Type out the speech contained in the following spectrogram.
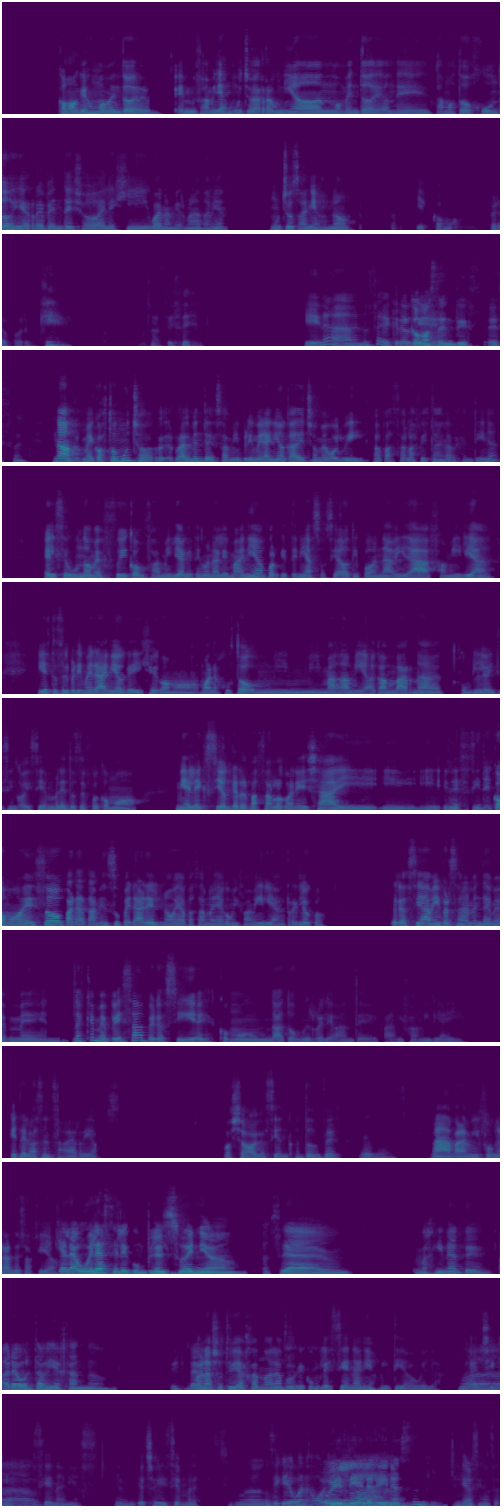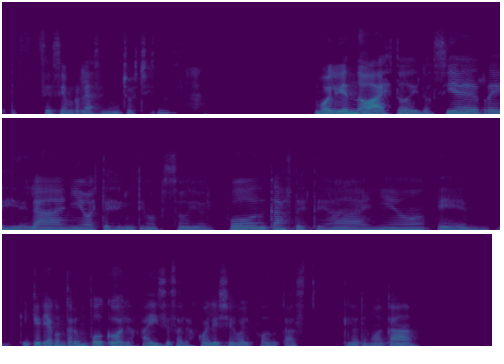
Como que es un momento de, en mi familia es mucho de reunión, momento de donde estamos todos juntos y de repente yo elegí, bueno, mi hermana también, muchos años no. Y es como, ¿pero por qué? O sea, haces esto. Y nada, no sé, creo ¿Cómo que... sentís eso? No, me costó mucho, re- realmente. O sea, mi primer año acá, de hecho, me volví a pasar las fiestas en Argentina. El segundo me fui con familia que tengo en Alemania porque tenía asociado tipo Navidad, familia. Y este es el primer año que dije como, bueno, justo mi, mi más amiga acá en Varna cumple el 25 de diciembre, entonces fue como mi elección querer pasarlo con ella y, y, y necesité como eso para también superar el no voy a pasar Navidad con mi familia, re loco. Pero sí, a mí personalmente me, me- no es que me pesa, pero sí es como un dato muy relevante para mi familia y que te lo hacen saber, digamos. O yo lo siento. Entonces, eh, nada, para mí fue un gran desafío. Que a la abuela se le cumplió el sueño. O sea, imagínate, ahora vos estás viajando. Bueno, yo estoy viajando ahora porque cumple 100 años mi tía abuela, la chiqui, Guau. 100 años, el 28 de diciembre. Así que bueno, Hoy el Día de los Inocentes. El Día de los Inocentes. Sí, siempre le hacen muchos chistes. Volviendo a esto de los cierres y del año, este es el último episodio del podcast de este año. em, y quería contar un poco los países a los cuales llegó el podcast, que lo tengo acá.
